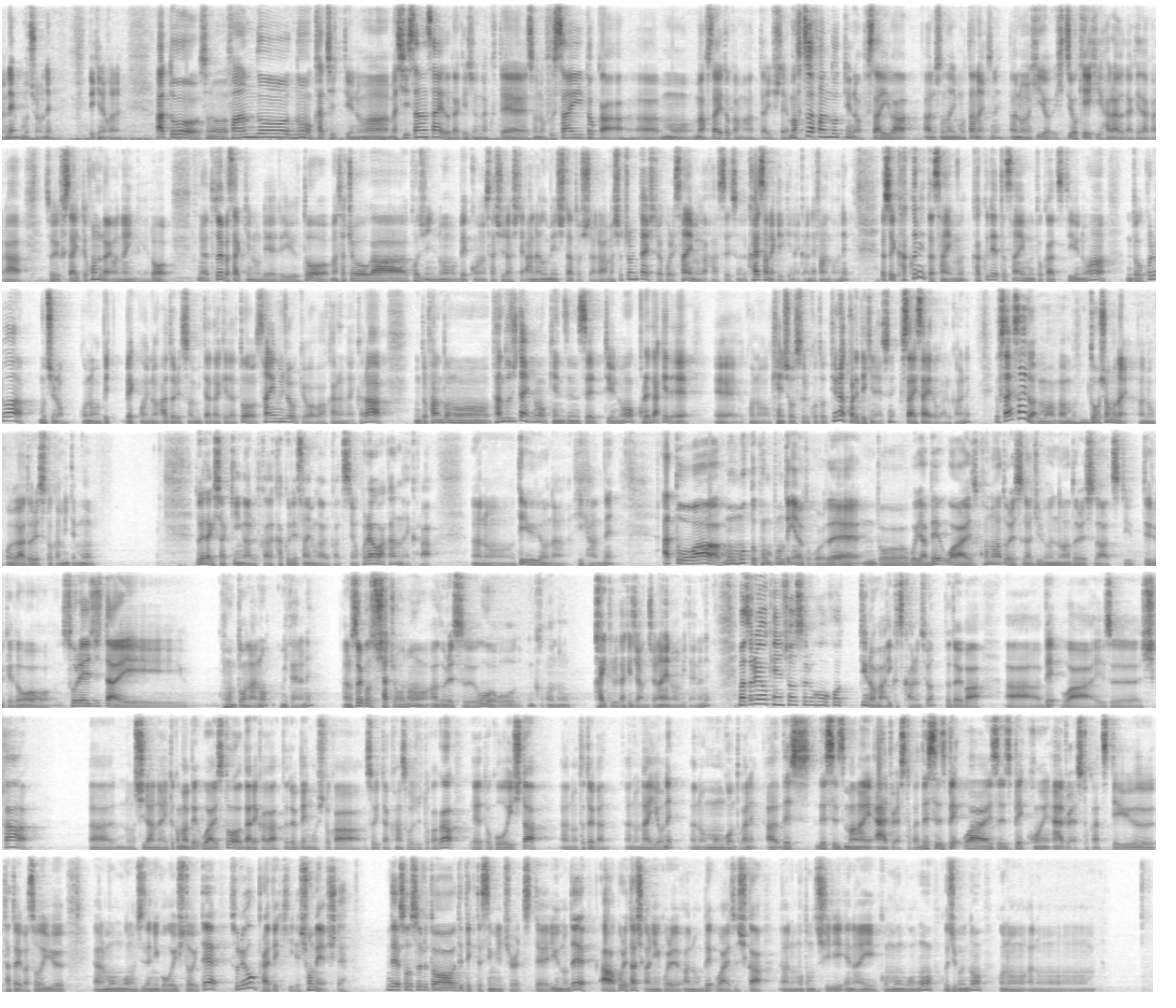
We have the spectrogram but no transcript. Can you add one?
よねもちろんね。できなくない。あとそのファンドの価値っていうのは、まあ、資産サイドだけじゃなくてその負債とかも、まあ、負債とかもあったりして、まあ、普通はファンドっていうのは負債はあのそんなに持たないですね。あの必要必要経費払うだけだからそういう負債って本来はないんだけど例えばさっきの例で言うと、まあ、社長が個人のベッコンを差し出して穴埋めしたとしたら、まあ、社長に対してはこれ債務が発生する。ので返さなきゃいけないからねファンドはね。そういう隠れた債務隠れた債務とかっていうのはこれはもちろんこのベッコイのアドレスを見ただけだと債務状況はわからないから、ファンドの、ファンド自体の健全性っていうのをこれだけで、えー、この検証することっていうのはこれできないですね。負債サイドがあるからね。負債サイドはもう、まあ、どうしようもない。あの、こういうアドレスとか見ても、どれだけ借金があるとか、隠れ債務があるかっていうのは、これはわかんないから、あの、っていうような批判ね。あとは、もうもっと根本的なところで、うんと、いや、ベッワイズ、このアドレスが自分のアドレスだっつって言ってるけど、それ自体、本当なの？みたいなね。あのそれこそ社長のアドレスをあの書いてるだけじゃんじゃないの？みたいなね。まあ、それを検証する方法っていうのはまあいくつかあるんですよ。例えば、あ Bitwise しかあの知らないとか、まあ、Bitwise と誰かが、例えば弁護士とか、そういった感想樹とかが、えー、と合意した、あの例えばあの内容ね、あの文言とかね、あ this, this is my address とか、This is Bitwise's Bitcoin address とかっていう、例えばそういうあの文言を事前に合意しておいて、それをプライベートキーで署名して、でそうすると出てきた signature っていうのでああこれ確かにこれあの Bitwise しかもともと知り得ないこう文言をご自分のこのあの、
